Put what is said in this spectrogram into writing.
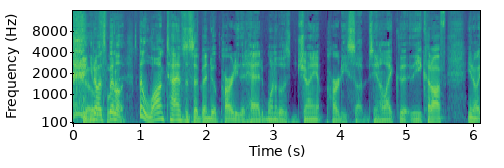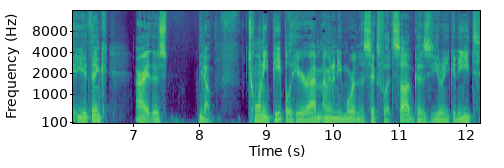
you know, it's been a, it. it's been a long time since I've been to a party that had one of those giant party subs. You know, like the, the cut off. You know, you think, all right, there's you know, twenty people here. I'm, I'm going to need more than a six foot sub because you know you can eat.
